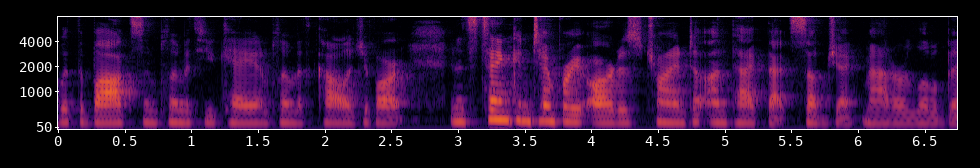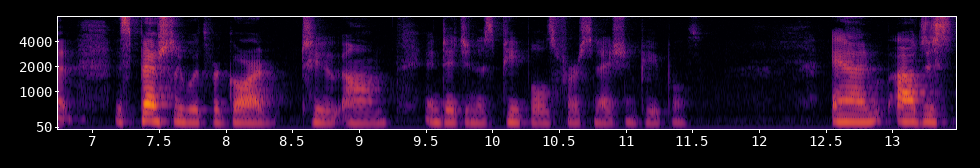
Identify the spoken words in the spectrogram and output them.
with the box in Plymouth, UK, and Plymouth College of Art. And it's ten contemporary artists trying to unpack that subject matter a little bit, especially with regard to um, Indigenous peoples, First Nation peoples. And I'll just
